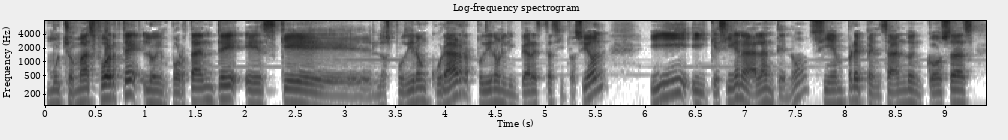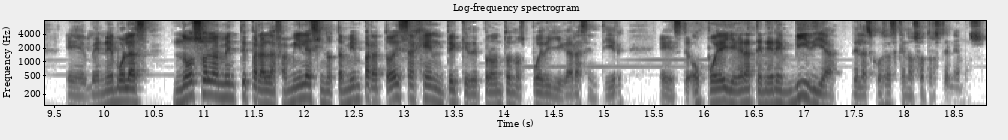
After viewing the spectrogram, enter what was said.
mucho más fuerte. Lo importante es que los pudieron curar, pudieron limpiar esta situación y, que sigan adelante, ¿no? Siempre pensando en cosas eh, benévolas, no solamente para la familia, sino también para toda esa gente que de pronto nos puede llegar a sentir este, o puede llegar a tener envidia de las cosas que nosotros tenemos.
